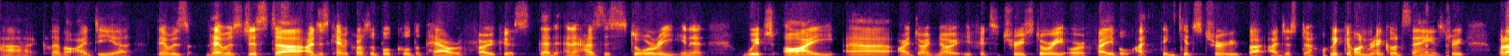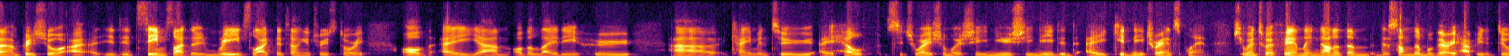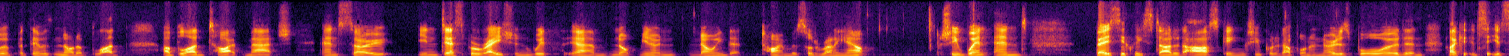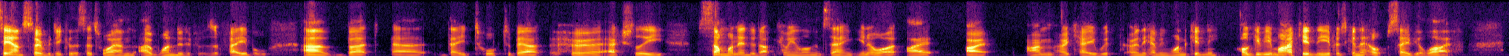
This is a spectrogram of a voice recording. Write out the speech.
uh, clever idea. There was, there was just, uh, I just came across a book called The Power of Focus that, and it has this story in it which I uh, I don't know if it's a true story or a fable. I think it's true, but I just don't want to go on record saying it's true. But I'm pretty sure I, it, it, seems like it reads like they're telling a true story of a um, of a lady who uh, came into a health situation where she knew she needed a kidney transplant. She went to her family. None of them, some of them were very happy to do it, but there was not a blood a blood type match. And so in desperation, with um, not you know knowing that time was sort of running out, she went and basically started asking. She put it up on a notice board, and like it, it sounds so ridiculous. That's why I'm, i wondered if it was a fable. Uh, but uh, they talked about her actually. Someone ended up coming along and saying, "You know what? I I I'm okay with only having one kidney. I'll give you my kidney if it's going to help save your life."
